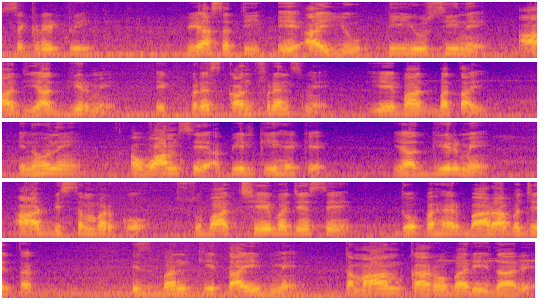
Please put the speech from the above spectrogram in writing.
सेक्रेटरी रियासती A I U T U C ने आज यादगीर में एक प्रेस कॉन्फ्रेंस में ये बात बताई। इन्होंने अवाम से अपील की है कि यादगीर में 8 दिसंबर को सुबह 6 बजे से दोपहर 12 बजे तक इस बंद की तायद में तमाम कारोबारी इदारे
